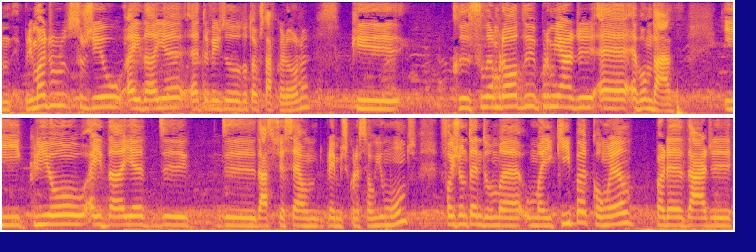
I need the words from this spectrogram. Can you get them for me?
um, primeiro surgiu a ideia através do Dr. Gustavo Carona, que, que se lembrou de premiar a, a bondade e criou a ideia de de, da Associação de Prémios Coração e o Mundo, foi juntando uma, uma equipa com ele para dar eh,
